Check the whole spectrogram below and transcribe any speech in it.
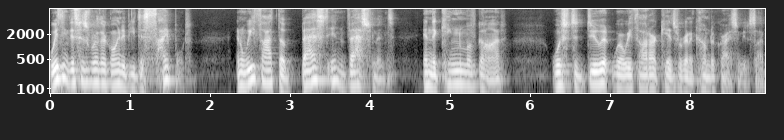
We think this is where they're going to be discipled. And we thought the best investment in the kingdom of God was to do it where we thought our kids were going to come to Christ and be discipled.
